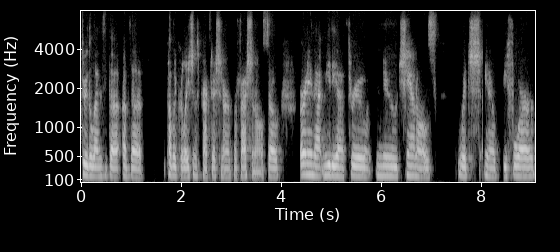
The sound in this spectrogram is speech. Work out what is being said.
through the lens of the, of the public relations practitioner and professional. So earning that media through new channels, which, you know, before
